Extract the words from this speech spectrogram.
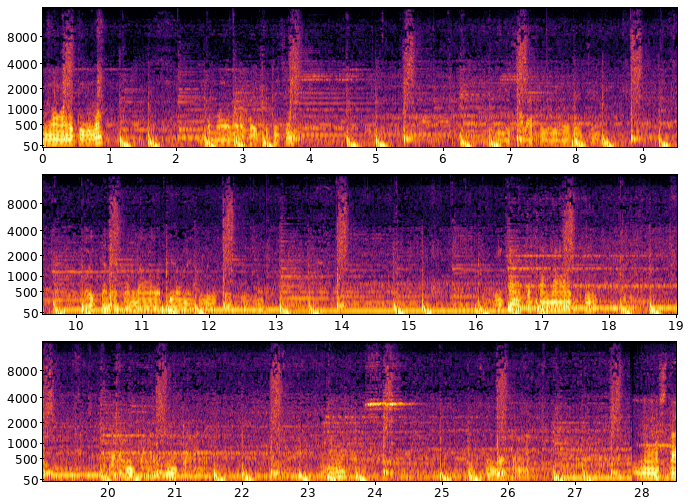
সন্ধ্যা মালতিগুলো বড় বড় হয়ে ফুটেছে। সাদা ফুলগুলো হয়েছে। ওইখানে সন্ধ্যা মালতির অনেকগুলো ওইখানে একটা সন্ধ্যা মালতি দারুণ কালার পিঙ্ক কালারে নমস্তা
